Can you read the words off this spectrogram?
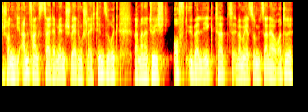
schon die Anfangszeit der Menschwerdung schlechthin zurück, weil man natürlich oft überlegt hat, wenn man jetzt so mit seiner Rotte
